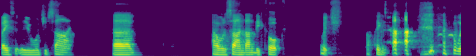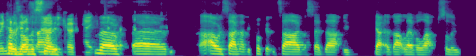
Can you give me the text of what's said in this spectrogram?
Basically, who would you sign? Um, I would have signed Andy Cook, which I think we're never going to sign Andy Cook, mate. No, um, I would have signed Andy Cook at the time. I said that he got at that level, absolute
